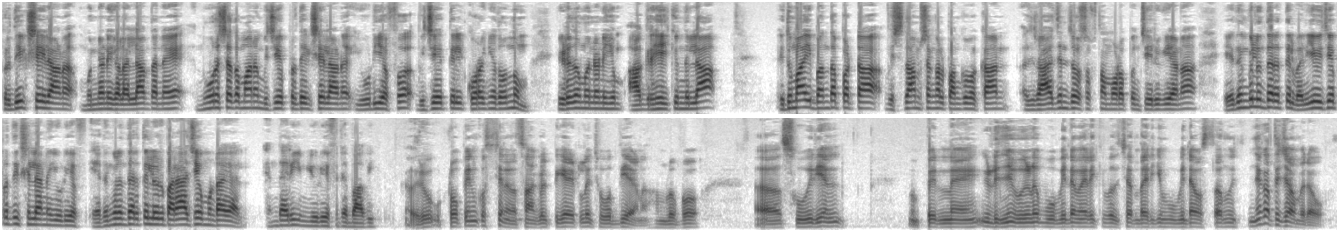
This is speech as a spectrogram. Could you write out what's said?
പ്രതീക്ഷയിലാണ് മുന്നണികളെല്ലാം തന്നെ. നൂറ് ശതമാനം വിജയപ്രതീക്ഷയിലാണ് യു ഡി എഫ്. വിജയത്തിൽ കുറഞ്ഞതൊന്നും ഇടതുമുന്നണിയും ആഗ്രഹിക്കുന്നില്ല. ഇതുമായി ബന്ധപ്പെട്ട വിശദാംശങ്ങൾ പങ്കുവെക്കാൻ രാജൻ ജോസഫ് നമ്മോടൊപ്പം ചേരുകയാണ്. ഏതെങ്കിലും തരത്തിൽ വലിയ വിജയപ്രതീക്ഷയിലാണ് യു ഡി എഫ്. ഏതെങ്കിലും തരത്തിൽ ഒരു പരാജയം ഉണ്ടായാൽ എന്തായിരിക്കും യു ഡി എഫിന്റെ ഭാവി? ഒരു ടോപ്പിയൻ ക്വസ്റ്റ്യനാണ് സാങ്കല്പികമായിട്ടുള്ള ചോദ്യമാണ്. നമ്മളിപ്പോൾ സൂര്യൻ പിന്നെ ഇടിഞ്ഞു വീണ് ഭൂമിന്റെ മേലേക്ക് പതിച്ച് എന്തായിരിക്കും ഭൂമിന്റെ അവസ്ഥ എന്ന് വെച്ച് കഴിഞ്ഞാൽ കത്തിച്ചാമ്പലാവും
